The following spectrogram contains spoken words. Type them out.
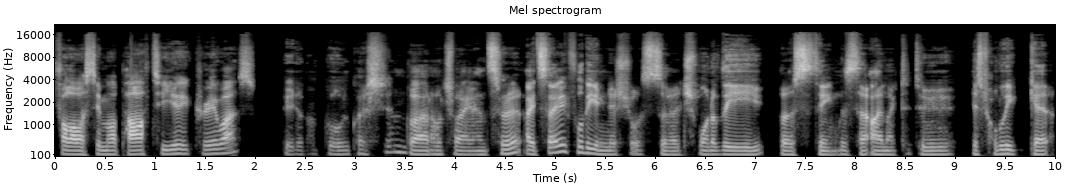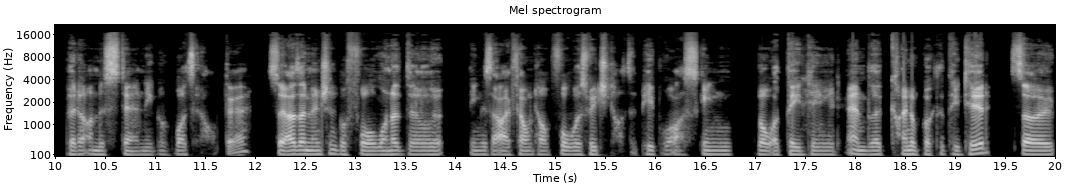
follow a similar path to you career wise? Bit of a broad question, but I'll try and answer it. I'd say for the initial search, one of the first things that I like to do is probably get a better understanding of what's out there. So as I mentioned before, one of the things that I found helpful was reaching out to people asking about what they did and the kind of work that they did. So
